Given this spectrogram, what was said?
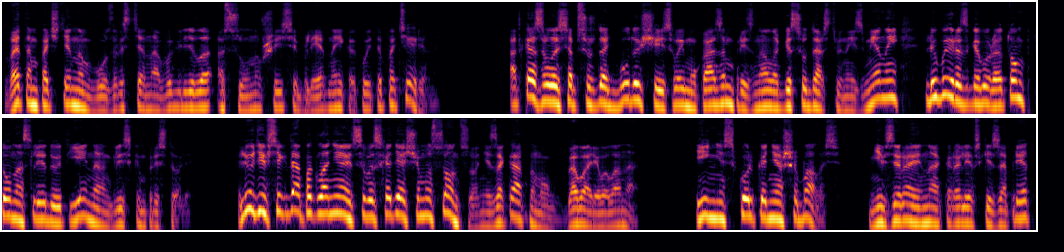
В этом почтенном возрасте она выглядела осунувшейся, бледной и какой-то потерянной. Отказывалась обсуждать будущее и своим указом признала государственной изменой любые разговоры о том, кто наследует ей на английском престоле. «Люди всегда поклоняются восходящему солнцу, а не закатному», — говаривала она. И нисколько не ошибалась. Невзирая на королевский запрет,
